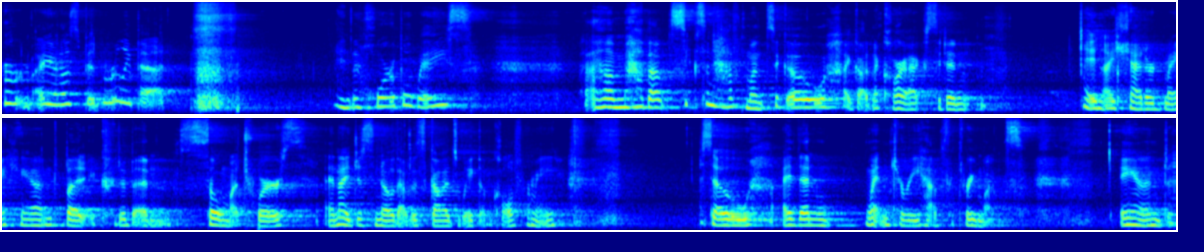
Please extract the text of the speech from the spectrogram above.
hurt my husband really bad in horrible ways. Um, about six and a half months ago, I got in a car accident and I shattered my hand, but it could have been so much worse. And I just know that was God's wake up call for me. So I then went into rehab for three months. And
